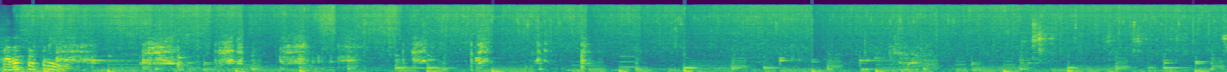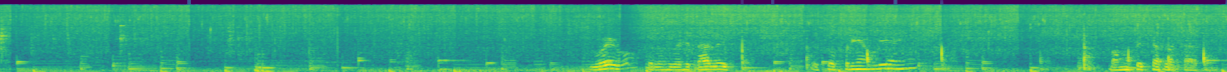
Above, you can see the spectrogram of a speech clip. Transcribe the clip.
para sofreír. Luego que los vegetales se sofrían bien, vamos a echar la carne.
